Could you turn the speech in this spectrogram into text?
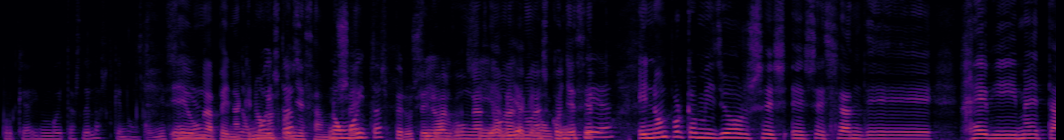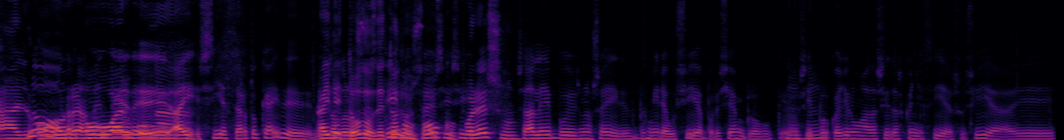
porque hai moitas delas que non coñecía. É unha pena non que non moitas, as coñezamos. Non eh? moitas, pero sí, pero algunhas sí, non, había non, que non as coñecía. E non porque ao millor se, se xan de heavy metal no, ou, ou alguna... De, hai, sí, é certo que hai de, de hai de todo, de todo un eh, pouco, sí, sí, por eso. Sale, pois, non sei, pues mira, Uxía, por exemplo, que uh -huh. así por coller unha das idas coñecías, Uxía, eh,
